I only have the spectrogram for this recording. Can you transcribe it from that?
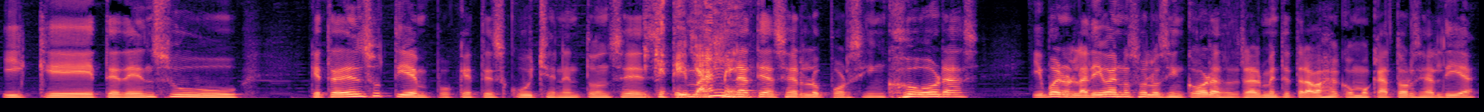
y que te den su, que te den su tiempo, que te escuchen. Entonces, que te imagínate hacerlo por cinco horas. Y bueno, la diva no solo cinco horas, realmente trabaja como 14 al día,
